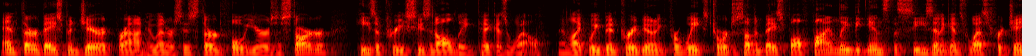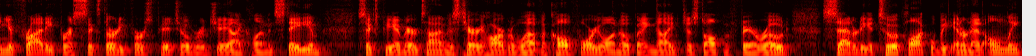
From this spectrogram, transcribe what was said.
and third baseman Jared Brown, who enters his third full year as a starter. He's a preseason All League pick as well. And like we've been previewing for weeks, Georgia Southern baseball finally begins the season against West Virginia Friday for a 6:30 first pitch over at J.I. Clements Stadium. 6 p.m. airtime as Terry Harvin will have the call for you on opening night just off of Fair Road. Saturday at 2 o'clock will be internet only,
